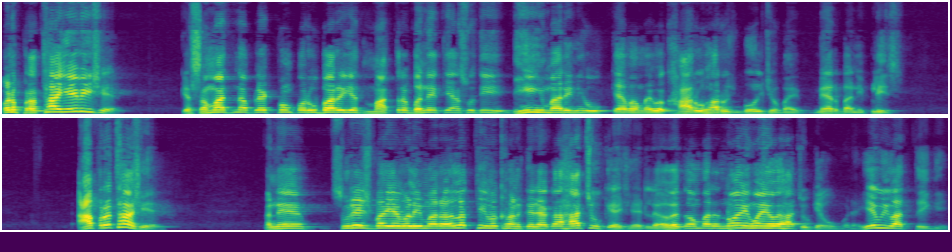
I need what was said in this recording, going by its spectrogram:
પણ પ્રથા એવી છે કે સમાજના પ્લેટફોર્મ પર ઊભા રહીએ માત્ર બને ત્યાં સુધી ભીહ મારીને એવું કહેવામાં આવ્યું હારું હારું જ બોલજો ભાઈ, મહેરબાની, પ્લીઝ. આ પ્રથા છે. અને સુરેશભાઈએ વળી મારા અલગથી વખાણ કર્યા કે સાચું કે છે? એટલે હવે તો અમારે નોય હોય હવે સાચું કેવું પડે. એવી વાત થઈ ગઈ.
